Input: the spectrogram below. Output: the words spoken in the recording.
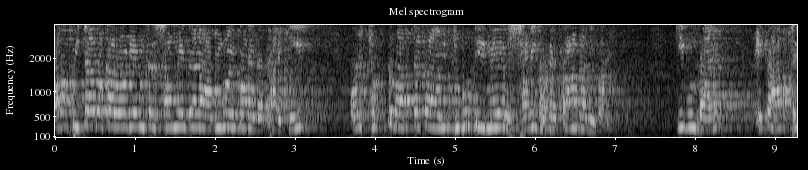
ওরা বিচারক আর অডিয়েন্সের সামনে যায়, অভিনয় করে, দেখায় কি, ওই ছোট্ট বাচ্চাটা ওই যুবতী মেয়ের শাড়ি ধরে টানাটানি করে। কি বুঝায়? এটা হচ্ছে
